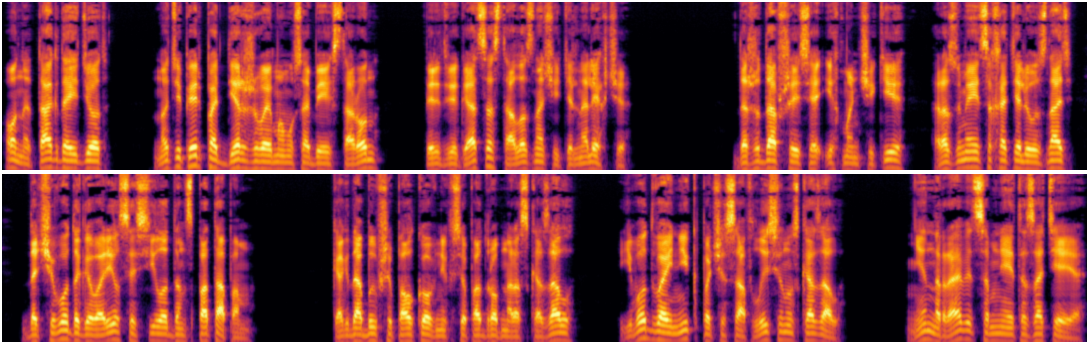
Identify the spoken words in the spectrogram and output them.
он и так дойдет, но теперь поддерживаемому с обеих сторон передвигаться стало значительно легче. Дожидавшиеся их манчаки, разумеется, хотели узнать, до чего договорился Силадан с Потапом. Когда бывший полковник все подробно рассказал, его двойник, почесав лысину, сказал, «Не нравится мне эта затея.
